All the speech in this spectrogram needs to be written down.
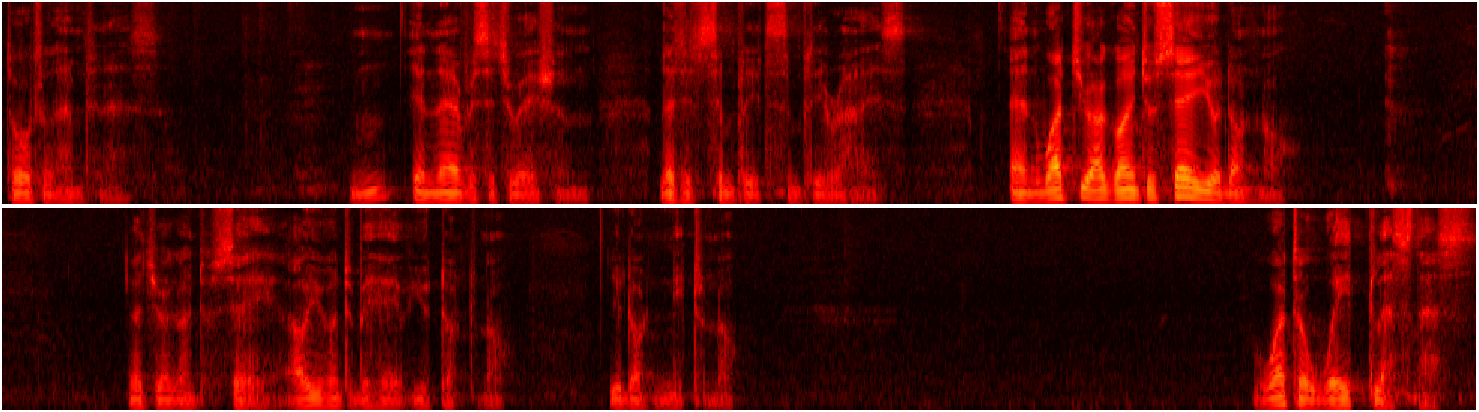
total emptiness. mm, In every situation, let it simply simply arise. And what you are going to say, you don't know. What you are going to say, how you're going to behave, you don't know. You don't need to know. What a weightlessness.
